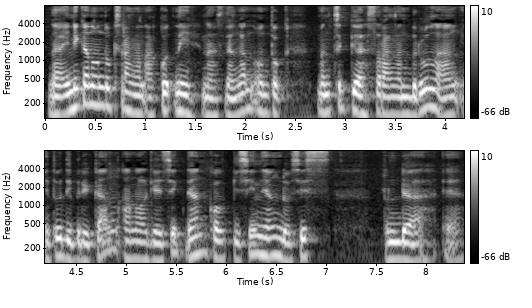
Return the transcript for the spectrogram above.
Nah, ini kan untuk serangan akut nih. Nah, sedangkan untuk mencegah serangan berulang itu diberikan analgesik dan colchicine yang dosis rendah ya.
